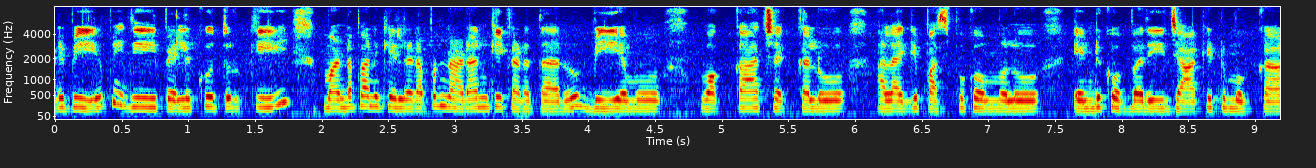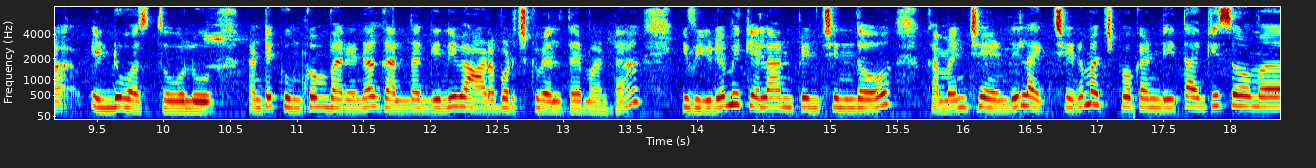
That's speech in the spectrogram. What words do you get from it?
ఏంటంటే బియ్యం ఇది పెళ్ళి కూతురికి మండపానికి వెళ్ళేటప్పుడు నడానికి కడతారు. బియ్యము ఒక్క చెక్కలు అలాగే పసుపు కొమ్మలు ఎండు కొబ్బరి జాకెట్ ముక్క ఎండు వస్తువులు అంటే కుంకుమ భరిన గంధగిని ఆడబడుచుకు వెళ్తాయన్నమాట. ఈ వీడియో మీకు ఎలా అనిపించిందో కమెంట్ చేయండి లైక్ చేయడం మర్చిపోకండి. థ్యాంక్ యూ సో మచ్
